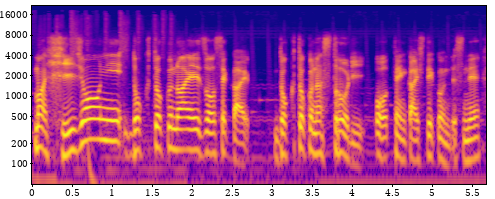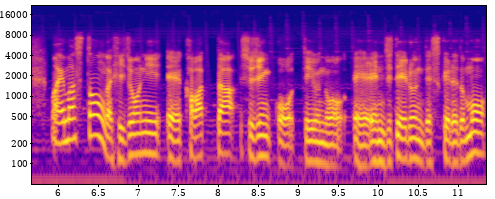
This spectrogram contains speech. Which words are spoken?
まあ、非常に独特な映像世界独特なストーリーを展開していくんですね。まあ、エマ・ストーンが非常に、えー変わった主人公っていうのを、えー演じているんですけれども、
